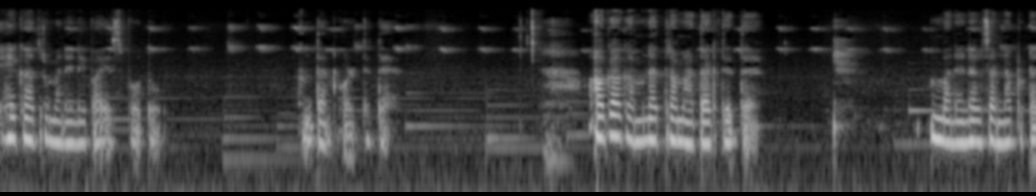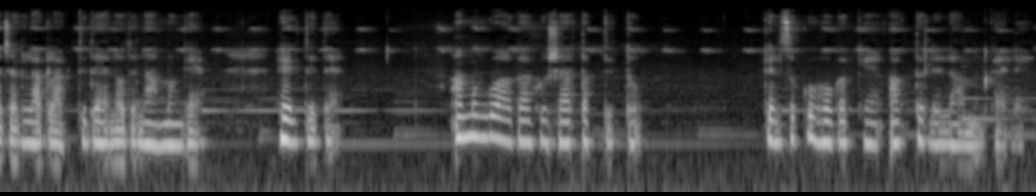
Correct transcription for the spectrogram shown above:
ಹೇಗಾದರೂ ಮನೆ ನಿಭಾಯಿಸ್ಬೋದು ಅಂತ ಅಂದ್ಕೊಳ್ತಿದ್ದೆ ಆಗ ಗಮನ ಹತ್ರ ಮಾತಾಡ್ತಿದ್ದೆ. ಮನೆಯಲ್ಲಿ ಸಣ್ಣ ಪುಟ್ಟ ಜಗಳಾಗ್ಲಾಗ್ತಿದೆ ಅನ್ನೋದನ್ನು ಅಮ್ಮಂಗೆ ಹೇಳ್ತಿದ್ದೆ. ಅಮ್ಮಂಗೂ ಆಗಾಗ ಹುಷಾರು ತಪ್ತಿತ್ತು. ಕೆಲಸಕ್ಕೂ ಹೋಗೋಕ್ಕೆ ಆಗ್ತಿರ್ಲಿಲ್ಲ ಅಮ್ಮನ ಕೈಲಿ.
